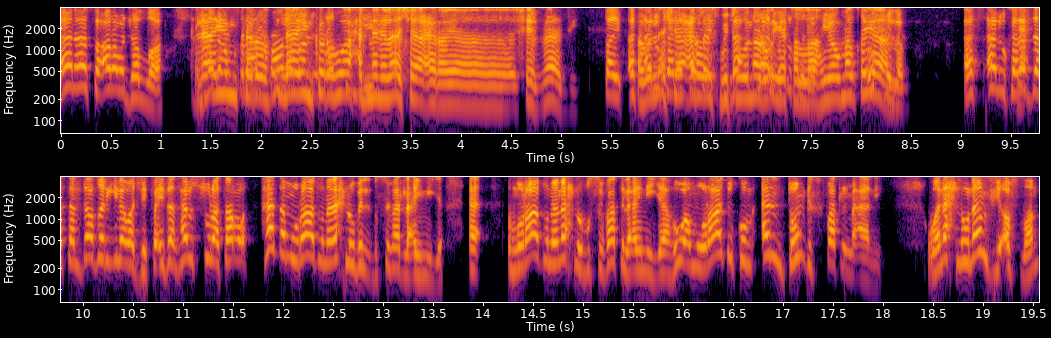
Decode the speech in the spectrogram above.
أنا سأرى وجه الله. لا ينكره لا ينكره واحد من الأشاعرة يا شيخ غازي. طيب أسألك الأشاعرة يثبتون رؤية الله يوم القيامة. أسألك لذة النظر إلى وجهك، فإذا هل الصورة ترى؟ هذا مرادنا نحن بالصفات العينية. مرادنا نحن بالصفات العينية هو مرادكم أنتم بصفات المعاني. ونحن ننفي أصلا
